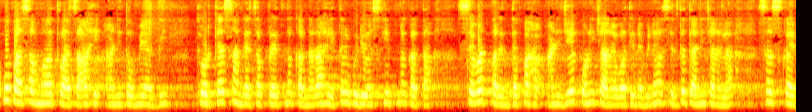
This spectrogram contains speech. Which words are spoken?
खूप असा महत्त्वाचा आहे आणि तो मी अगदी थोडक्यात सांगायचा प्रयत्न करणार आहे तर व्हिडिओ स्किप न करता शेवटपर्यंत पहा आणि जे कोणी चॅनलवरती नवीन असेल तर त्यांनी चॅनलला सबस्क्राईब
